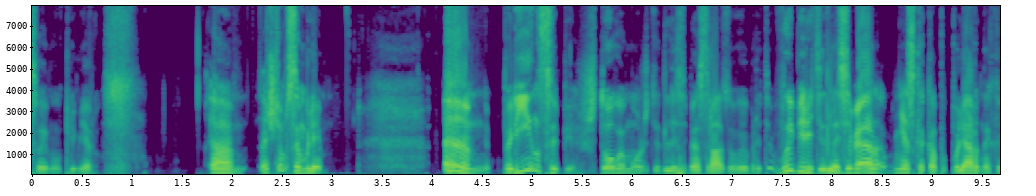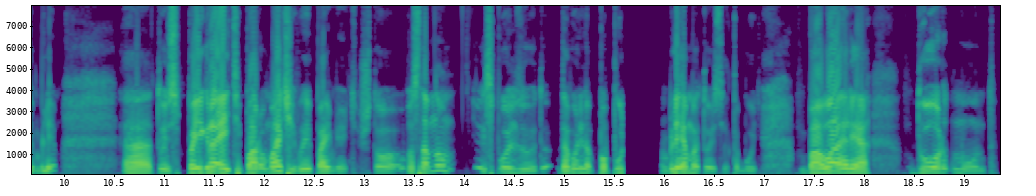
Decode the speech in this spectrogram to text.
Своему примеру. А, начнем с эмблем. В принципе, что вы можете для себя сразу выбрать? Выберите для себя несколько популярных эмблем. А, то есть поиграете пару матчей, вы поймете, что в основном используют довольно популярные эмблемы, то есть это будет Бавария, Дортмунд,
